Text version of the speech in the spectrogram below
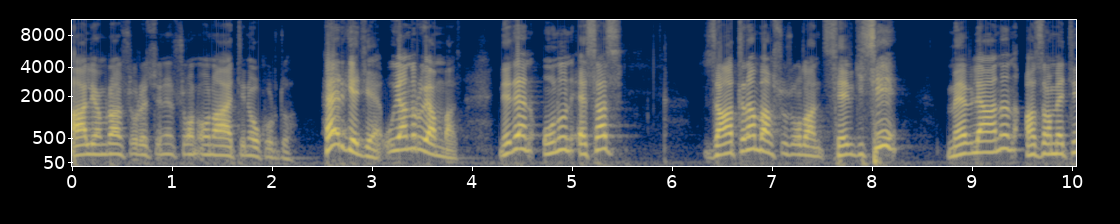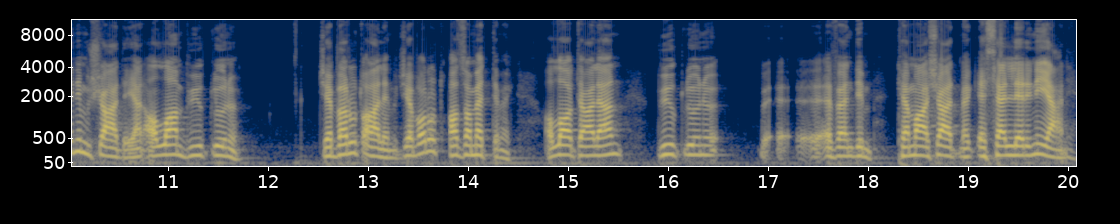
Ali İmran suresinin son 10 ayetini okurdu. Her gece uyanır uyanmaz. Neden? Onun esas zatına mahsus olan sevgisi Mevla'nın azametini müşahede. Yani Allah'ın büyüklüğünü. Ceberut alemi. Ceberut azamet demek. allah Teala'nın büyüklüğünü e, e, efendim temaşa etmek, eserlerini yani.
